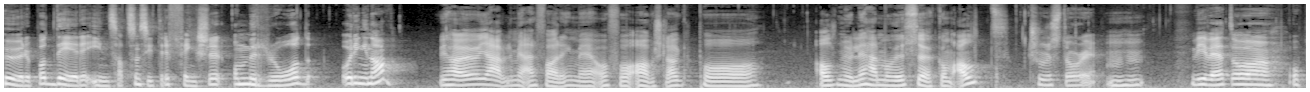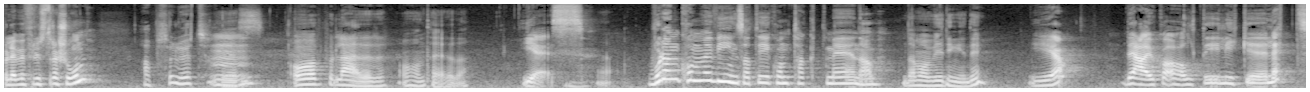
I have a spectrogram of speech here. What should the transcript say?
høre på dere innsatte som sitter i fengsler om råd og ringe Nav? Vi har jo jævlig mye erfaring med å få avslag på alt mulig. Her må vi jo søke om alt. True story. Vi vet å oppleve frustrasjon. Absolutt. Mm. Yes. Og lærer å håndtere det. Yes. Hvordan kommer vi innsatte i kontakt med Nav? Da må vi ringe dem. Ja. Det er jo ikke alltid like lett.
